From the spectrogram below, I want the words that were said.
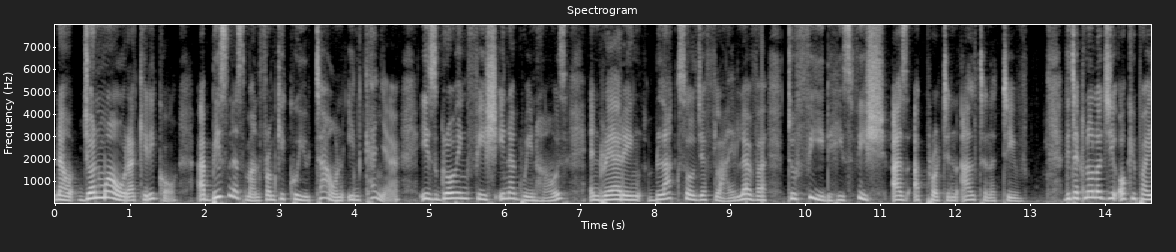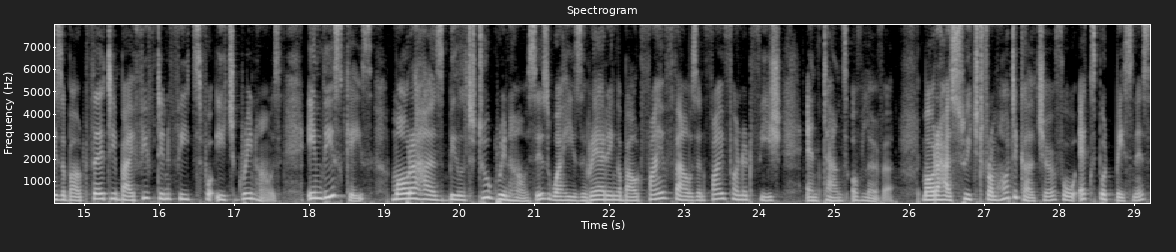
Now, John Mwaura Kiriko, a businessman from Kikuyu town in Kenya, is growing fish in a greenhouse and rearing black soldier fly larvae to feed his fish as a protein alternative. The technology occupies about 30 by 15 feet for each greenhouse. In this case, Mwaura has built two greenhouses where he is rearing about 5,500 fish and tons of larvae. Mwaura has switched from horticulture for export business.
